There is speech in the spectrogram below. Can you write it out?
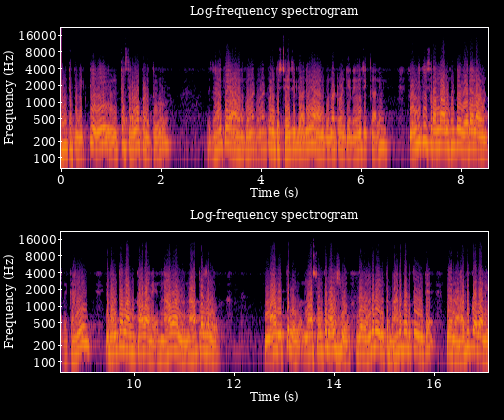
అంతటి వ్యక్తి ఇంత శ్రమ పడుతూ నిజానికి ఆయనకు ఉన్నటువంటి స్టేజ్కి కానీ ఆయనకు ఉన్నటువంటి రేంజ్కి కానీ ఎందుకు ఈ శ్రమ అనుకుంటే వేరేలా ఉంటుంది. కానీ ఇదంతా నాకు కావాలి నా వాళ్ళు నా ప్రజలు నా వ్యక్తులు నా సొంత మనుషులు వీళ్ళందరూ ఇంత బాధపడుతూ ఉంటే నేను ఆదుకోవాలి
